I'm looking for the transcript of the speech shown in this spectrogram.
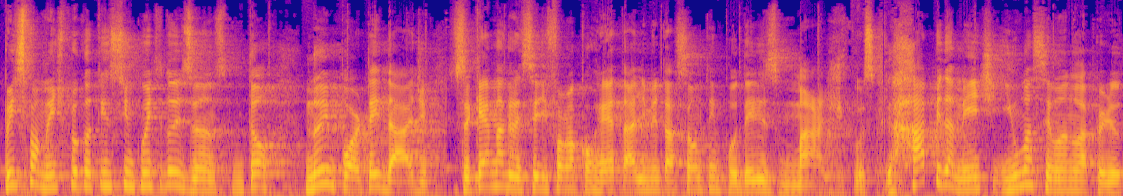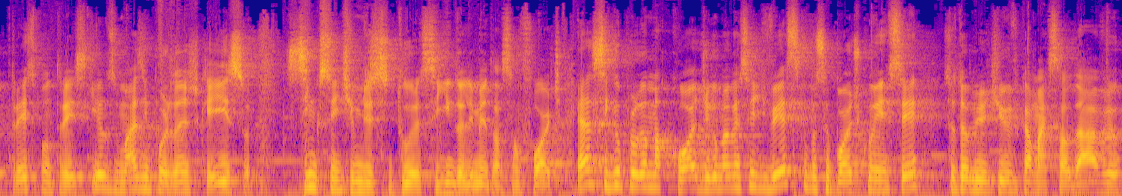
principalmente porque eu tenho 52 anos. Então, não importa a idade, se você quer emagrecer de forma correta, a alimentação tem poderes mágicos. Rapidamente, em uma semana ela perdeu 3,3 quilos. Mais importante que isso, 5 centímetros de cintura seguindo alimentação forte. Ela seguiu o programa Código Emagrecer de Vez que você pode conhecer se o teu objetivo é ficar mais saudável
